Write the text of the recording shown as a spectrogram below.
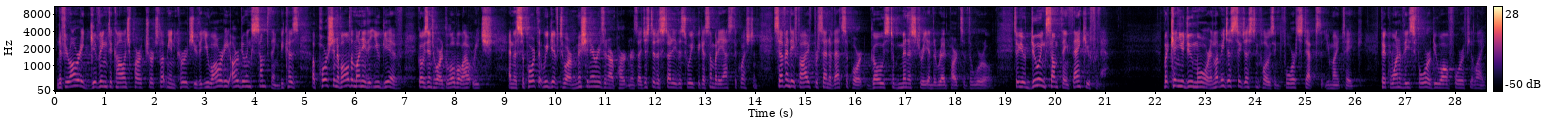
And if you're already giving to College Park Church, let me encourage you that you already are doing something because a portion of all the money that you give goes into our global outreach and the support that we give to our missionaries and our partners. I just did a study this week because somebody asked the question 75% of that support goes to ministry in the red parts of the world. So you're doing something. Thank you for that. But can you do more? And let me just suggest in closing four steps that you might take. Pick one of these four or do all four if you like.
